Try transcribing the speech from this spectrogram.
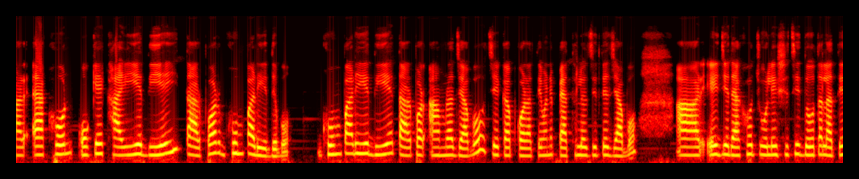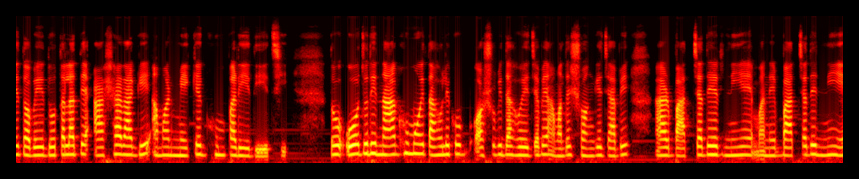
আর এখন ওকে খাইয়ে দিয়েই তারপর ঘুম পাড়িয়ে দেব। ঘুম পাড়িয়ে দিয়ে তারপর আমরা যাব চেক আপ করাতে মানে প্যাথোলজিতে যাব। আর এই যে দেখো, চলে এসেছি দোতলাতে, তবে দোতলাতে আসার আগে আমার মেয়েকে ঘুম পাড়িয়ে দিয়েছি। তো ও যদি না ঘুমোয় তাহলে খুব অসুবিধা হয়ে যাবে, আমাদের সঙ্গে যাবে। আর বাচ্চাদের নিয়ে মানে বাচ্চাদের নিয়ে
